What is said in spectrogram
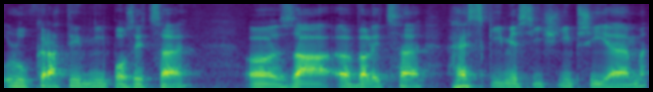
lukrativní pozice, za velice hezký měsíční příjem.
